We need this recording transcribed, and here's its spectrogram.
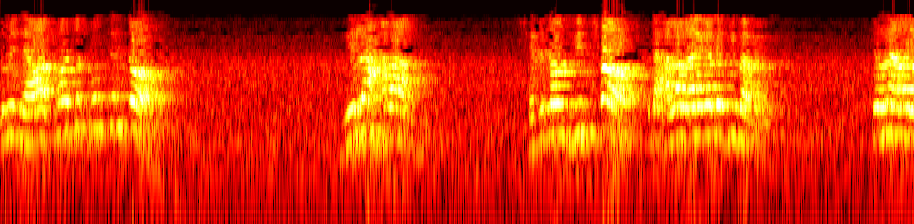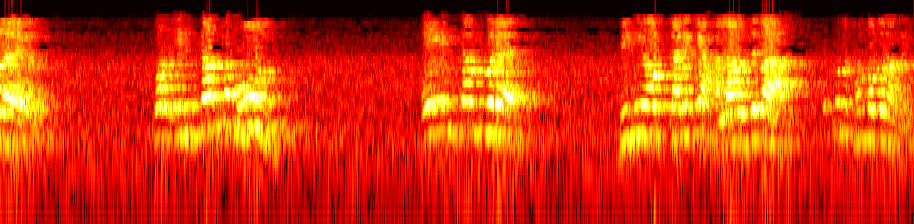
তুমি নেওয়ার সময় তো দিচ্ছ দিলা হারাম। সেটা যখন দিচ্ছ, এটা হালাল হয়ে গেল কীভাবে? কেমন হালাল হয়ে গেল। তোর ইনকাম তো ভুল। এই ইনকাম করে বিনিয়োগকারীকে হালাল দেবা কোনো সম্ভাবনা নেই।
